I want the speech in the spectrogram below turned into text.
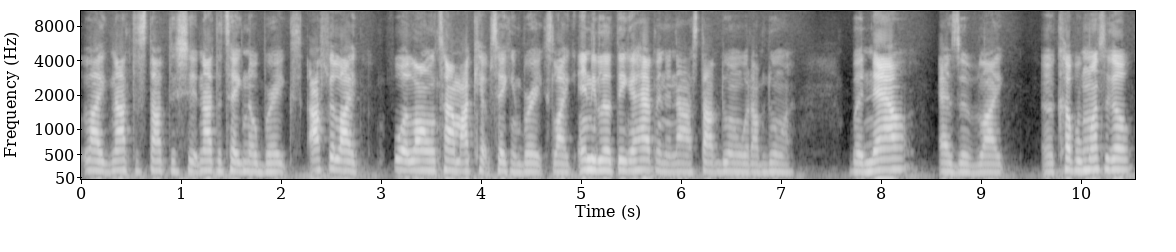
like, not to stop this shit, not to take no breaks. I feel like for a long time I kept taking breaks. Like any little thing that happened, and I stopped doing what I'm doing. But now, as of like a couple months ago,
